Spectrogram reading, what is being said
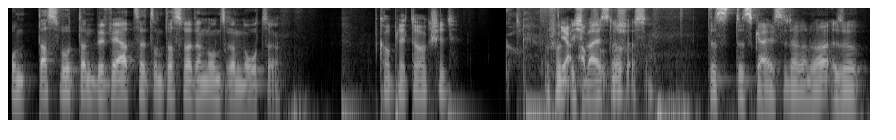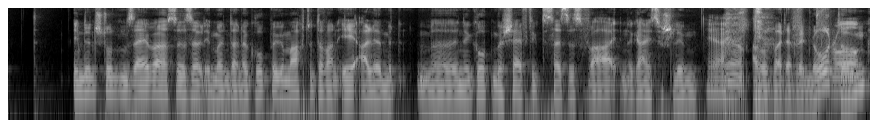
und das wurde dann bewertet und das war dann unsere Note. Komplett Dogshit. Und von, ich weiß noch, Scheiße. das, das Geilste daran war, also in den Stunden selber hast du das halt immer in deiner Gruppe gemacht und da waren eh alle mit äh, in den Gruppen beschäftigt. Das heißt, es war gar nicht so schlimm. Ja. Ja. Aber bei der Benotung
